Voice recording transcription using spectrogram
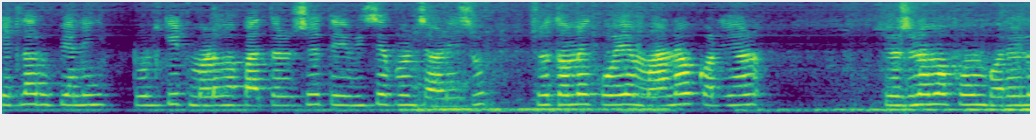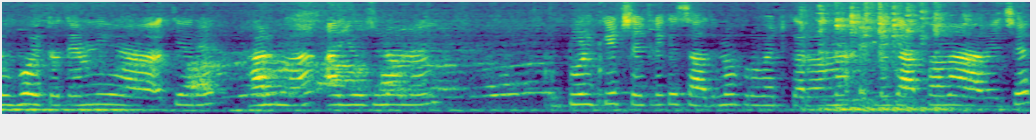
કેટલા રૂપિયાની ટૂલકીટ મળવાપાત્ર છે તે વિશે પણ જાણીશું. જો તમે કોઈએ માનવ કલ્યાણ યોજનામાં ફોર્મ ભરેલું હોય તો તેમની અત્યારે હાલમાં આ યોજનાના ટૂલ કિટ્સ એટલે કે સાધનો પ્રોવાઈડ કરવામાં, એટલે કે આપવામાં આવે છે.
